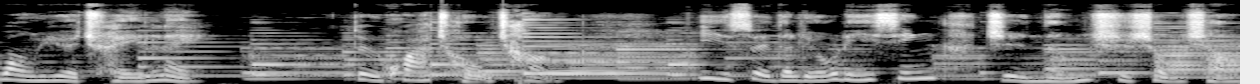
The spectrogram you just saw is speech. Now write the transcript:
望月垂泪。对花惆怅，易碎的琉璃心只能是受伤。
